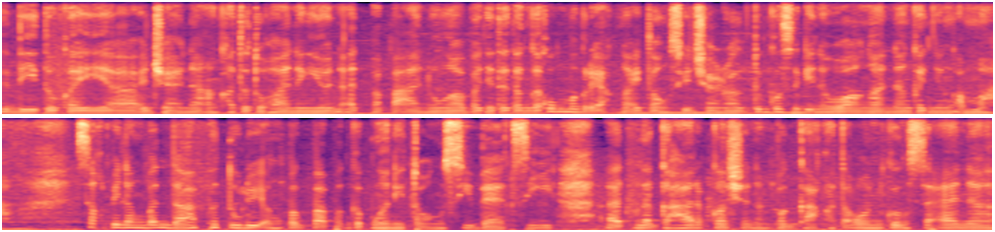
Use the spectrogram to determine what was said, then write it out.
dito kay ah, Jenna ang katotohanan yun at paano nga ba niya tatanggap kung mag-react nga itong si Gerald tungkol sa ginawa nga ng kanyang ama. Sa kapilang banda, patuloy ang pagpapanggap nga nitong si Betsy at nagkahanap ka siya ng pagkakataon kung saan na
